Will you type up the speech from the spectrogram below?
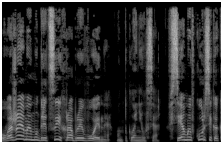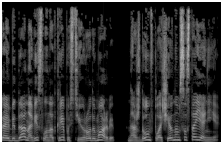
«Уважаемые мудрецы и храбрые воины!» — он поклонился. «Все мы в курсе, какая беда нависла над крепостью и рода Марвит. Наш дом в плачевном состоянии.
